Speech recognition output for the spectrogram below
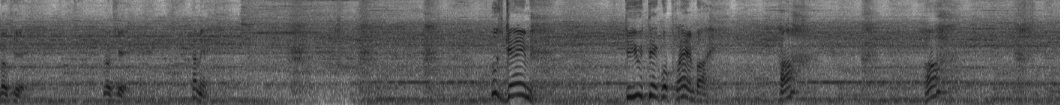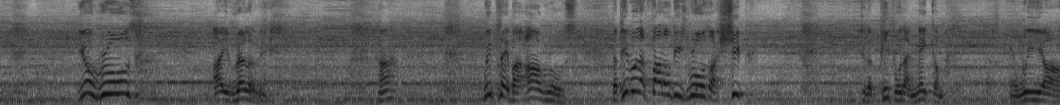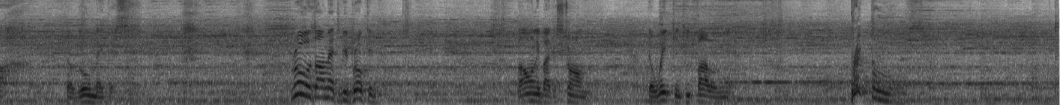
Look here. Look here. Come here. Whose game do you think we're playing by? Huh? Huh? Your rules are irrelevant. Huh? We play by our rules. The people that follow these rules are sheep to the people that make them. And we are the rule makers. Rules are meant to be broken, but only by the strong. The weak can keep following it. Break the rules.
